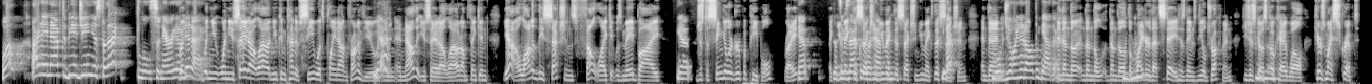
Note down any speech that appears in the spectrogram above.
well i didn't have to be a genius for that little scenario But did i when you when you say it out loud and you can kind of see what's playing out in front of you Yeah. and and now that you say it out loud i'm thinking yeah a lot of these sections felt like it was made by yeah just a singular group of people right yep like That's you make this exactly what section you make this section you make this Yep. section and then we'll join it all together. and then the and then the then the, the Mhm. writer that stayed his name's neil druckmann he just goes Mhm. okay well here's my script.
